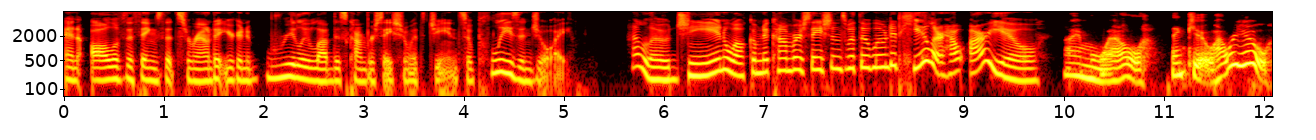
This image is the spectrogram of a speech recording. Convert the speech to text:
and all of the things that surround it, you're going to really love this conversation with Jean. So please enjoy. Hello, Jean. Welcome to Conversations with a Wounded Healer. How are you? I'm well. Thank you. How are you?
